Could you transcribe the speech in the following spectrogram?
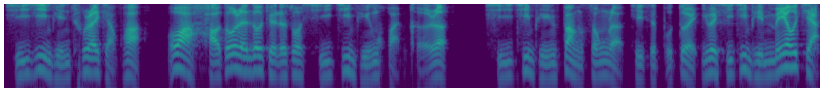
习近平出来讲话。哇，好多人都觉得说习近平缓和了，习近平放松了，其实不对，因为习近平没有讲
